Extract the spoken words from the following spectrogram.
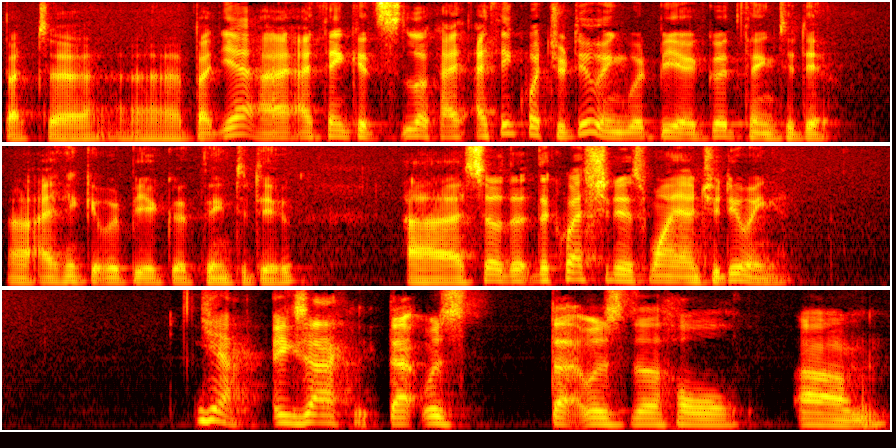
But uh, uh but yeah, I, I, think it's look. I, I, think what you're doing would be a good thing to do. Uh, I think it would be a good thing to do. Uh, so the the question is, why aren't you doing it? Yeah, exactly. That was that was the whole um,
